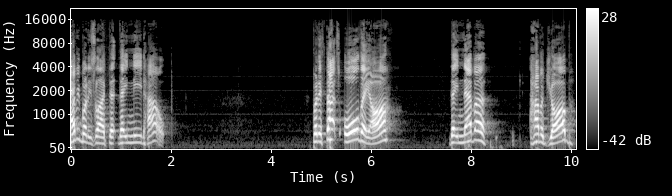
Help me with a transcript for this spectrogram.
everybody's life that they need help. But if that's all they are, they never have a job,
